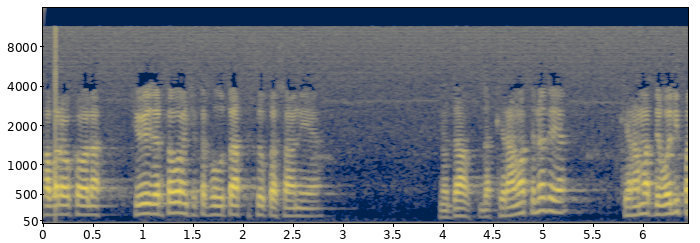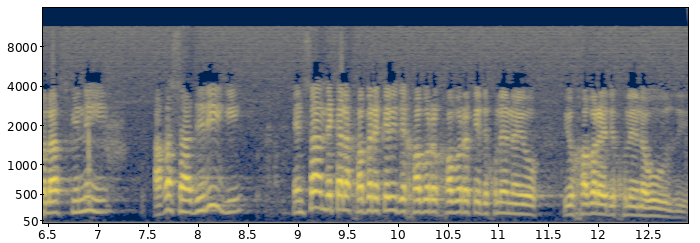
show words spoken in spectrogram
خبره وکوله چې وایي درته وایم چې ته په اتاق کې څو کسان یې نو دا د کرامت نه دی کرامت د ولي په لاس کې نه وي هغه صادرېږي انسان د کله خبره کوي د خبرو خبره کې د خولې نه یو یو خبره یې د خولې نه ووځي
